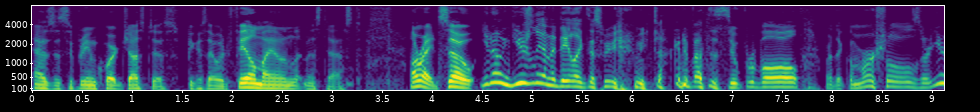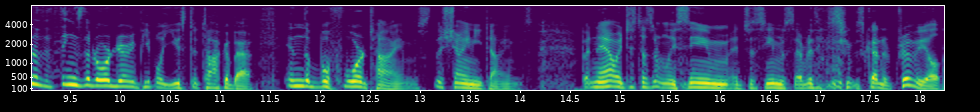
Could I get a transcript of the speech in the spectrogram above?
as a Supreme Court justice because I would fail my own litmus test. All right, so you know, usually on a day like this, we're talking about the Super Bowl or the commercials or you know the things that ordinary people used to talk about in the before times, the shiny times. But now it just doesn't really seem. It just seems everything seems kind of trivial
